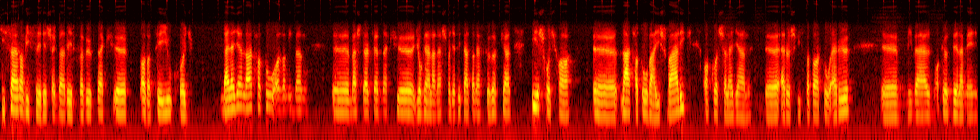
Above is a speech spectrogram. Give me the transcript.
hiszen a visszaélésekben résztvevőknek az a céljuk, hogy ne legyen látható az, amiben mesterkednek jogellenes vagy etikátlan eszközökkel, és hogyha láthatóvá is válik, akkor se legyen erős visszatartó erő, mivel a közvélemény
